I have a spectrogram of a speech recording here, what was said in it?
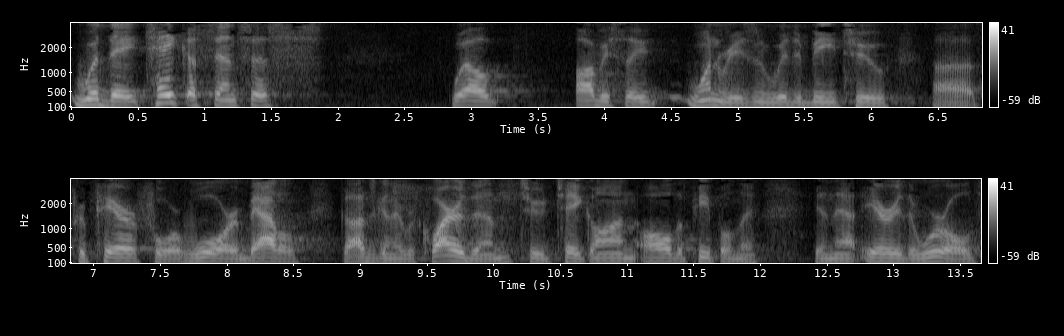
would they take a census? Well, obviously, one reason would be to uh, prepare for war and battle. God's going to require them to take on all the people in, the, in that area of the world,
